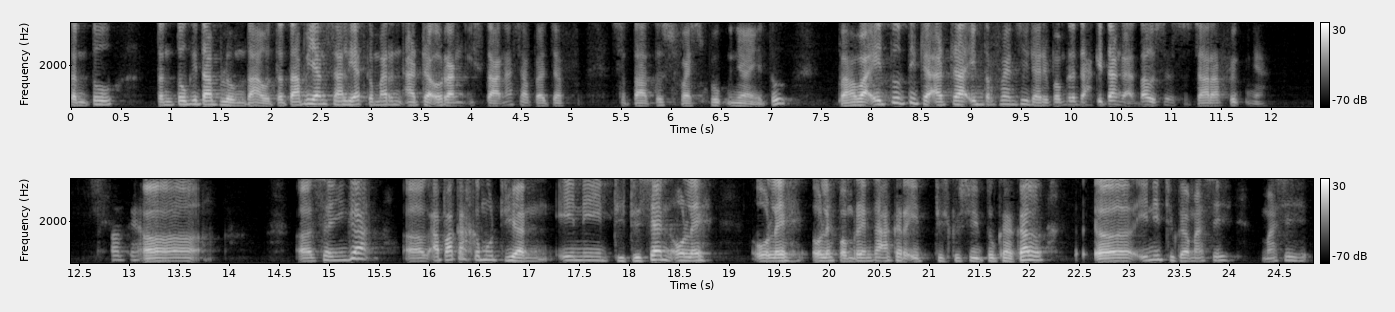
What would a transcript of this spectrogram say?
tentu tentu kita belum tahu. Tetapi yang saya lihat kemarin ada orang istana, saya baca status Facebooknya itu, bahwa itu tidak ada intervensi dari pemerintah. Kita nggak tahu secara fiknya. Okay. Uh, uh, eh, sehingga apakah kemudian ini didesain oleh oleh oleh pemerintah agar diskusi itu gagal? Uh, ini juga masih masih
